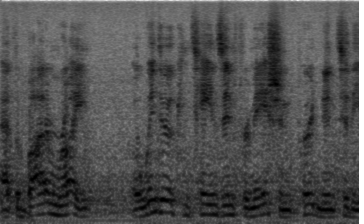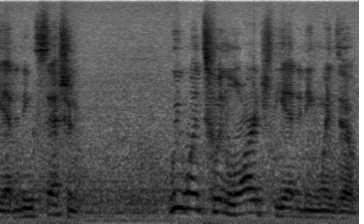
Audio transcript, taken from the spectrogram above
At the bottom right, a window contains information pertinent to the editing session. We want to enlarge the editing window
